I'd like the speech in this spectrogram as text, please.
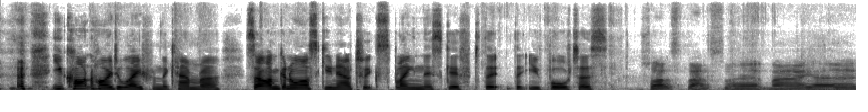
you can't hide away from the camera. So I'm going to ask you now to explain this gift that, that you've bought us. So that's that's uh, my uh,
